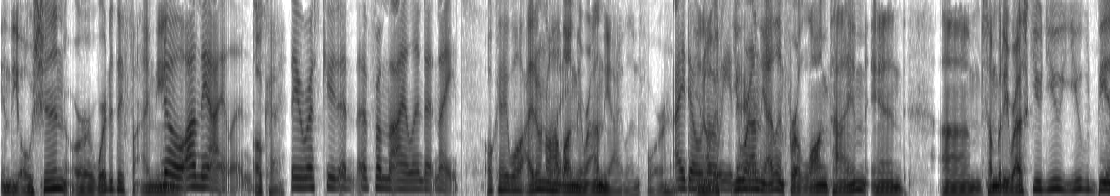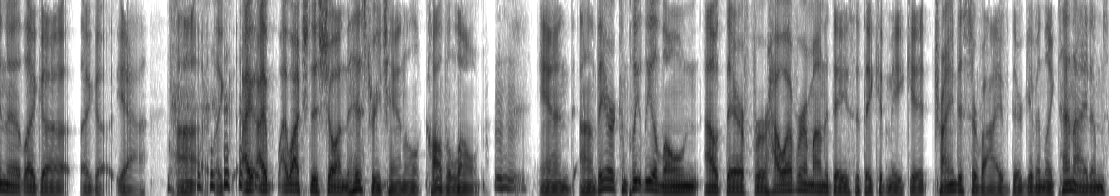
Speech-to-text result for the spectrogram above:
in the ocean or where did they find I mean No, on the island. Okay. They were rescued at, uh, from the island at night. Okay, well, I don't know how long they were on the island for. I don't know If you were on the island for a long time and um, somebody rescued you, you would be in a like a like a yeah. Uh, like I, I I watched this show on the History Channel called Alone, hmm and uh, they are completely alone out there for however amount of days that they could make it, trying to survive. They're given like ten items,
